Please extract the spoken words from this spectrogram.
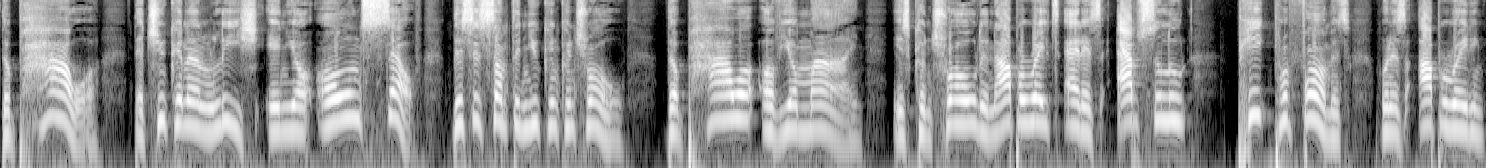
the power that you can unleash in your own self. This is something you can control. The power of your mind is controlled and operates at its absolute peak performance when it's operating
